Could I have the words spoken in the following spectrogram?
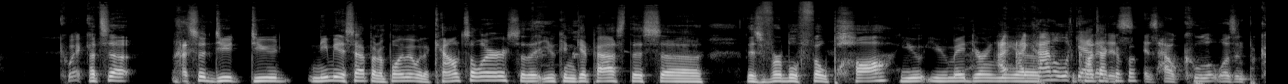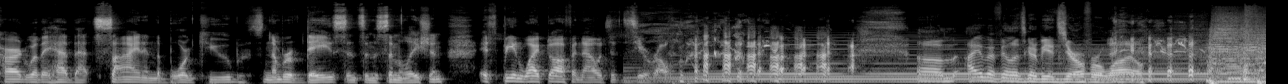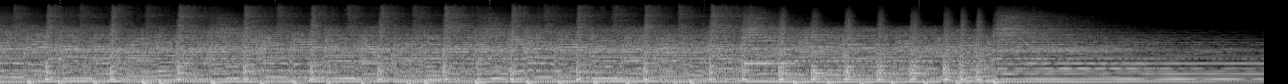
Quick. That's a, I said do you, do you need me to set up an appointment with a counselor so that you can get past this uh this verbal faux pas you you made during the I, I uh, kind of look the at it as, as how cool it was in Picard where they had that sign in the Borg cube. Number of days since an assimilation. It's being wiped off and now it's at zero. Um, I have a feeling it's going to be at zero for a while.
